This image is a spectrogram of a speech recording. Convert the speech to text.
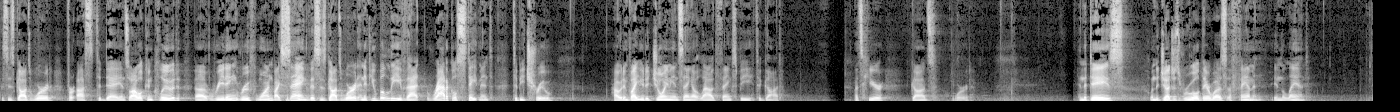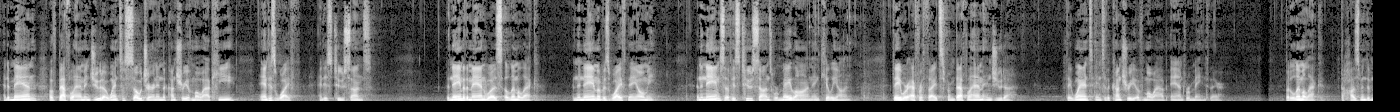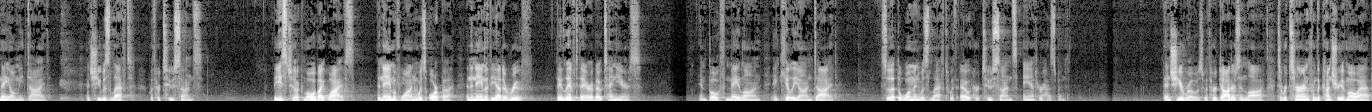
This is God's word for us today. And so I will conclude uh, reading Ruth 1 by saying this is God's word. And if you believe that radical statement to be true, I would invite you to join me in saying out loud, Thanks be to God. Let's hear God's word. In the days when the judges ruled, there was a famine in the land. And a man of Bethlehem in Judah went to sojourn in the country of Moab, he and his wife and his two sons. The name of the man was Elimelech, and the name of his wife Naomi. And the names of his two sons were Mahlon and Chilion. They were Ephrathites from Bethlehem in Judah. They went into the country of Moab and remained there. But Elimelech, the husband of Naomi, died, and she was left with her two sons. These took Moabite wives. The name of one was Orpah, and the name of the other Ruth. They lived there about ten years. And both Mahlon and Chilion died, so that the woman was left without her two sons and her husband. Then she arose with her daughters in law to return from the country of Moab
